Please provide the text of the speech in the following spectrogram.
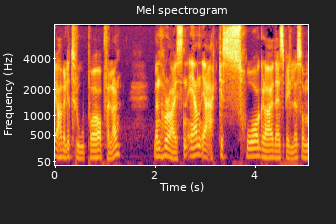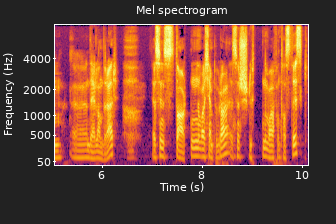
jeg har veldig tro på oppfølgeren. Men Horizon 1, jeg er ikke så glad i det spillet som uh, en del andre er. Jeg syns starten var kjempebra, jeg syns slutten var fantastisk.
